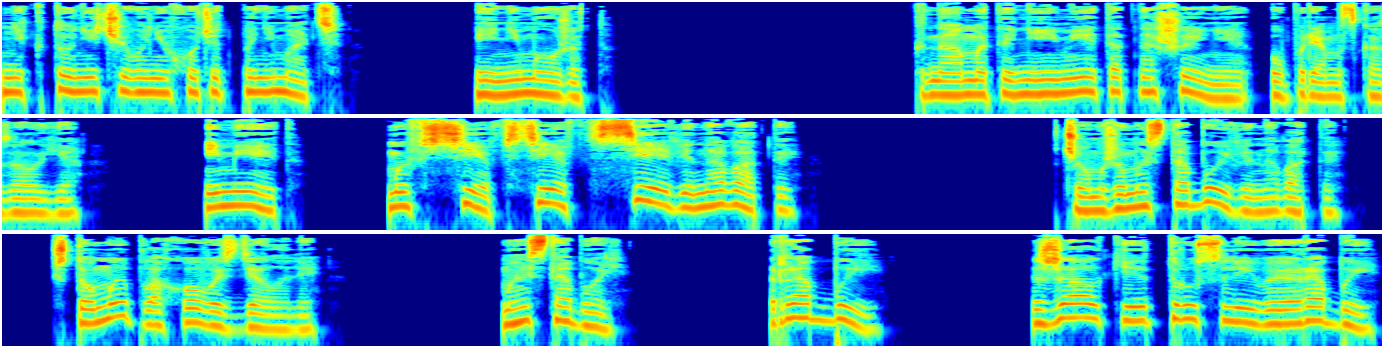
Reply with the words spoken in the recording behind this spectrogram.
никто ничего не хочет понимать и не может». «К нам это не имеет отношения», — упрямо сказал я. «Имеет. Мы все, все, все виноваты. В чем же мы с тобой виноваты? Что мы плохого сделали? Мы с тобой. Рабы. Жалкие, трусливые рабы.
